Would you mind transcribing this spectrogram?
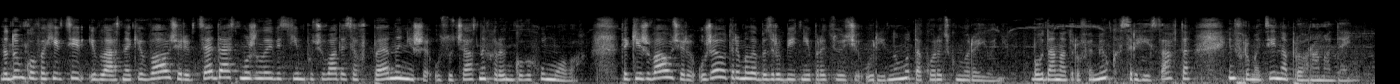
На думку фахівців і власників ваучерів, це дасть можливість їм почуватися впевненіше у сучасних ринкових умовах. Такі ж ваучери уже отримали безробітні працюючі у Рівному та Корицькому районі. Богдана Трофимюк, Сергій Савта, інформаційна програма День.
